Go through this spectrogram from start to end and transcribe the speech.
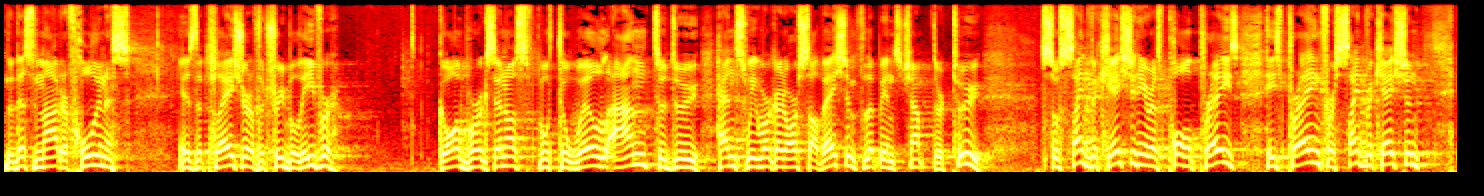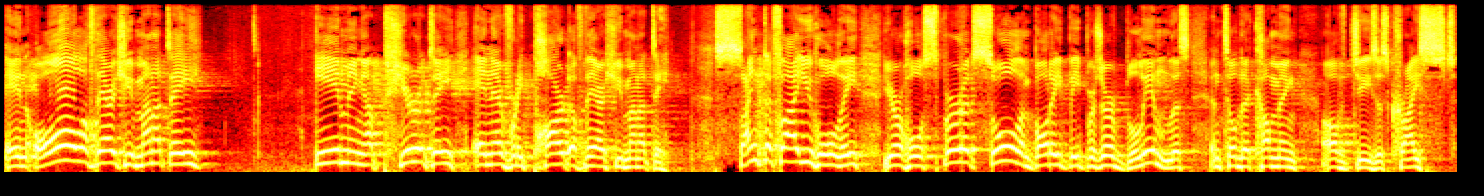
that this matter of holiness is the pleasure of the true believer. God works in us both to will and to do. Hence, we work out our salvation, Philippians chapter 2. So, sanctification here, as Paul prays, he's praying for sanctification in all of their humanity, aiming at purity in every part of their humanity. Sanctify you wholly, your whole spirit, soul, and body be preserved blameless until the coming of Jesus Christ.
